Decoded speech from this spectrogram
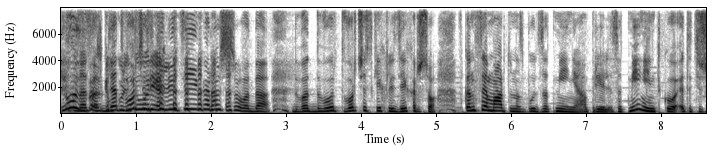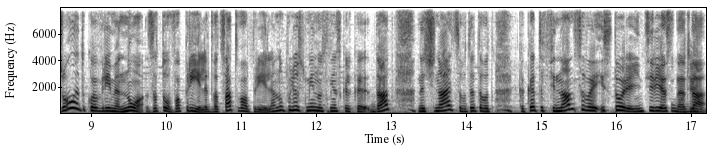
Ну, для творческих людей хорошо, да. Творческих людей хорошо. В конце марта у нас будет затмение, апрель. Затмение, такое, это тяжелое такое время, но зато в апреле, 20 апреля, ну, плюс-минус несколько дат, начинается вот эта вот какая-то финансовая история интересная, да.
